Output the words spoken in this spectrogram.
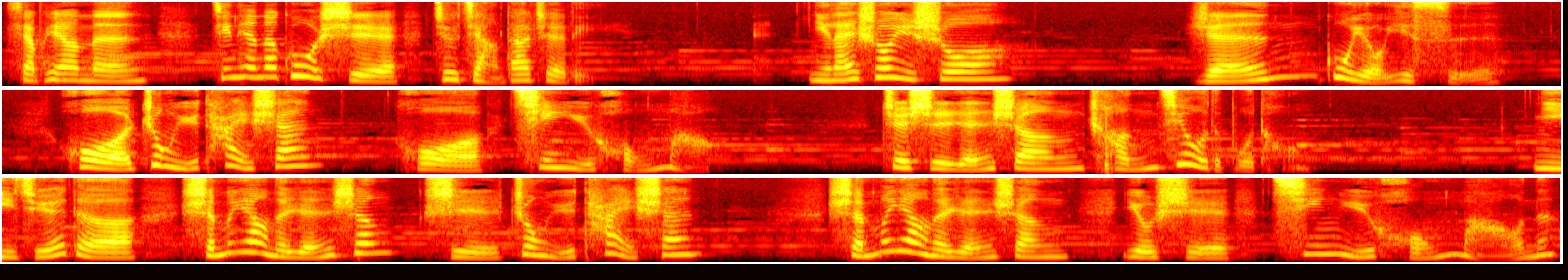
小朋友们，今天的故事就讲到这里。你来说一说，人固有一死。或重于泰山，或轻于鸿毛，这是人生成就的不同。你觉得什么样的人生是重于泰山？什么样的人生又是轻于鸿毛呢？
